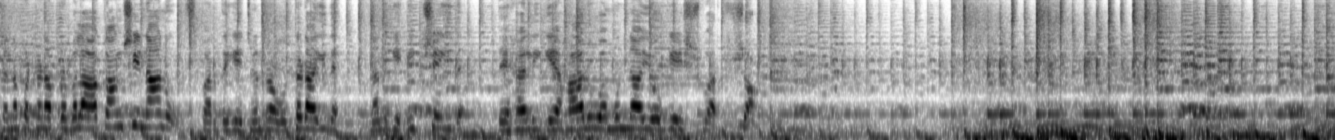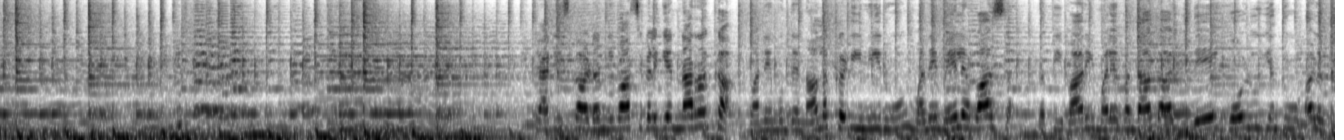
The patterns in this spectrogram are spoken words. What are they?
ಚನ್ನಪಟ್ಟಣ ಪ್ರಬಲ ಆಕಾಂಕ್ಷಿ ನಾನು, ಸ್ಪರ್ಧೆಗೆ ಜನರ ಒತ್ತಡ ಇದೆ, ನನಗೆ ಇಚ್ಛೆ ಇದೆ, ದೆಹಲಿಗೆ ಹಾರುವ ಮುನ್ನ ಯೋಗೇಶ್ವರ್ ಶಾಕ್ ಟ್ಯಾಡೀಸ್ ಗಾರ್ಡನ್ ನಿವಾಸಿಗಳಿಗೆ ನರಕ. ಮನೆ ಮುಂದೆ ನಾಲ್ಕಡಿ ನೀರು, ಮನೆ ಮೇಲೆ ವಾಸ. ಪ್ರತಿ ಬಾರಿ ಮಳೆ ಬಂದಾಗ ಇದೇ ಗೋಳು ಎಂದು ಅಳಲು.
